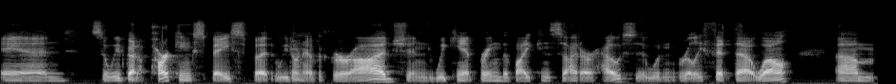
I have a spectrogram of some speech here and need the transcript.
and so we've got a parking space, but we don't have a garage, and we can't bring the bike inside our house. It wouldn't really fit that well. Um,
